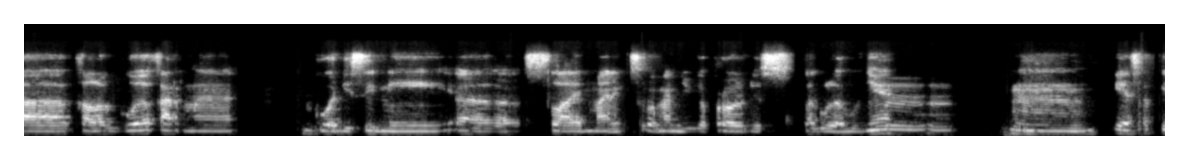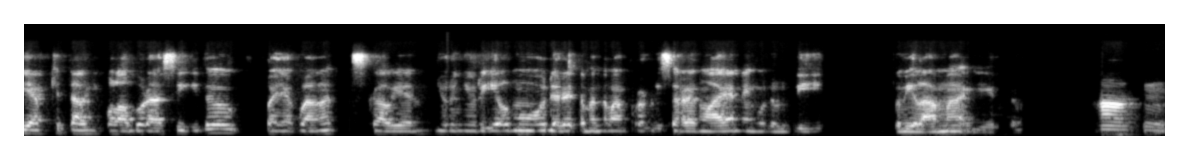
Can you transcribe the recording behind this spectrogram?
uh, kalau gue karena gue di sini uh, selain main instrumen juga produce lagu-lagunya hmm. Hmm, ya setiap kita lagi kolaborasi gitu banyak banget sekalian nyuri-nyuri ilmu dari teman-teman produser yang lain yang udah lebih lebih lama gitu. Oke, okay.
